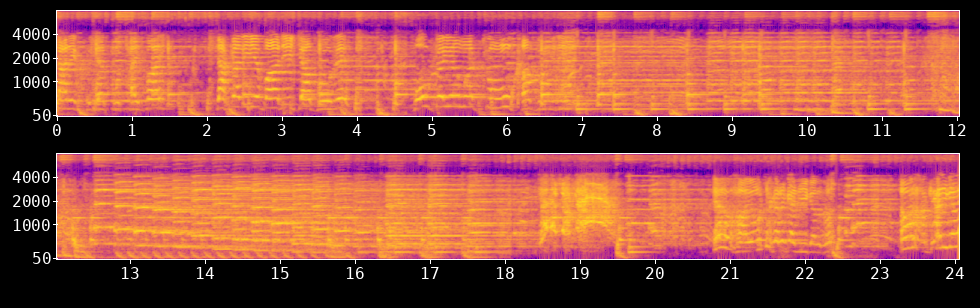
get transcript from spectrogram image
তারে খুঁজে কোথায় পাই? টাকা নিয়ে বাড়ি যাব রে, বউটাই আমার চুমু খাবে রে। আমার টাকাটা গাড়িয়ে গেল আমার গাড়ি গেল?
